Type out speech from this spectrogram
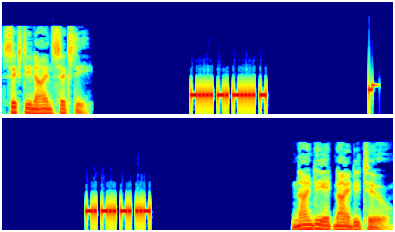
6960. 9892.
